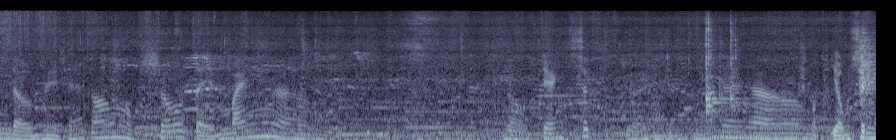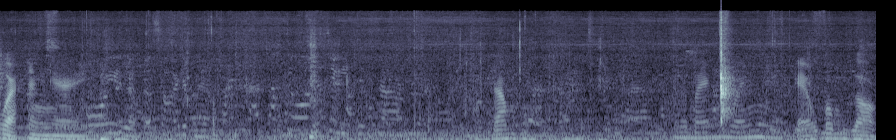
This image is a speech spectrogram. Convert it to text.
Bên đường thì sẽ có một số tiệm bán ờ, đồ trang sức rồi những cái ờ, vật dụng sinh hoạt hàng ngày. Đông nó bán quán kẹo bông gòn.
